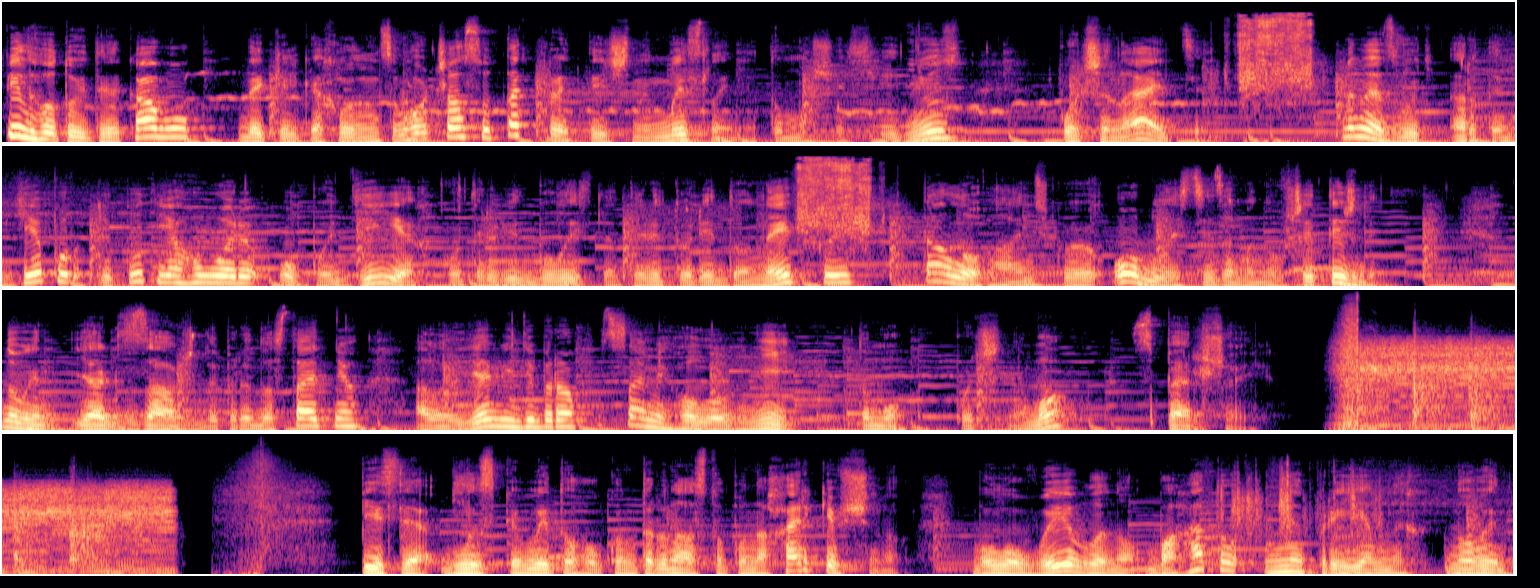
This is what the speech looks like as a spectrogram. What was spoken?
Підготуйте каву, декілька хвилин свого часу та критичне мислення, тому що світ Ньюз починається. Мене звуть Артем Єпур, і тут я говорю о подіях, котрі відбулись на території Донецької та Луганської області за минувший тиждень. Новин, як завжди, предостатньо, але я відібрав самі головні, тому почнемо з першої. Після блискавитого контрнаступу на Харківщину було виявлено багато неприємних новин.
